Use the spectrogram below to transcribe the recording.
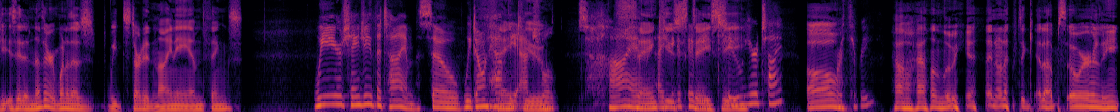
Is it another one of those we start at nine a.m. things? We are changing the time, so we don't have Thank the actual time. Thank I you, Stacey. Two your time. Oh, or three. Oh, hallelujah. I don't have to get up so early.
